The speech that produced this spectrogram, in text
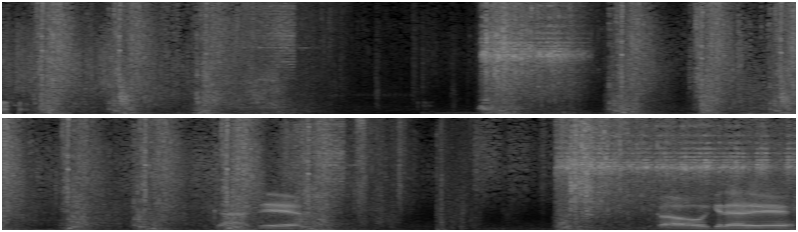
Yeah. get out of here.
